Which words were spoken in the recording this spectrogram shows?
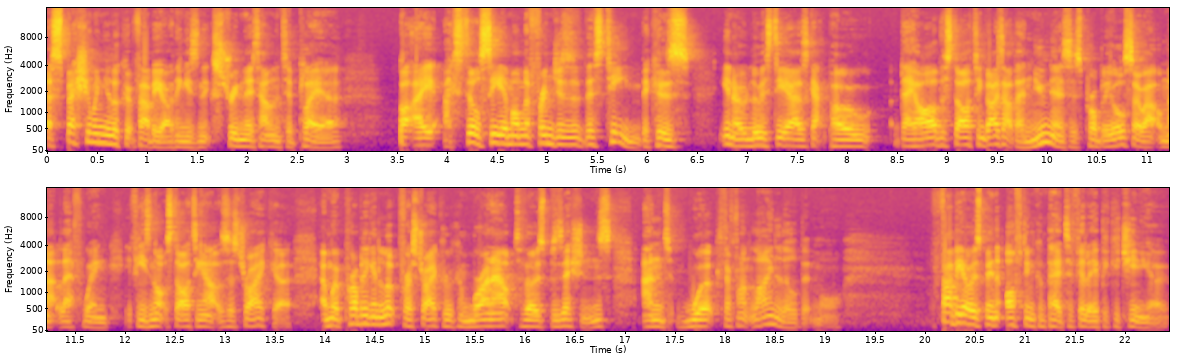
especially when you look at Fabio, I think he's an extremely talented player, but I, I still see him on the fringes of this team because, you know, Luis Diaz, Gakpo, they are the starting guys out there. Nunez is probably also out on that left wing if he's not starting out as a striker. And we're probably going to look for a striker who can run out to those positions and work the front line a little bit more. Fabio has been often compared to Philippe Coutinho,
